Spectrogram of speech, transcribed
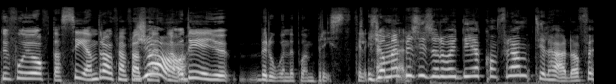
Du får ju ofta sendrag framförallt Ja! och det är ju beroende på en brist till exempel. Ja men precis och det var ju det jag kom fram till här då. För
